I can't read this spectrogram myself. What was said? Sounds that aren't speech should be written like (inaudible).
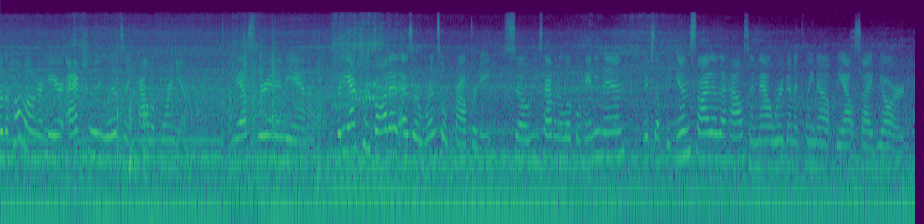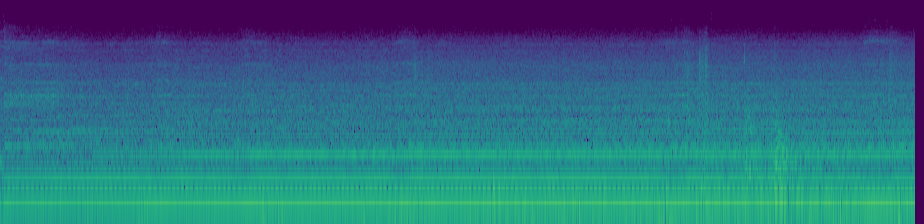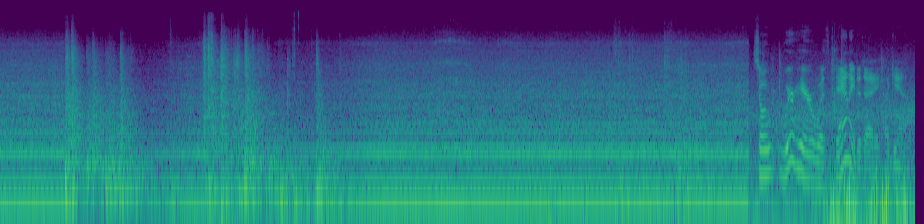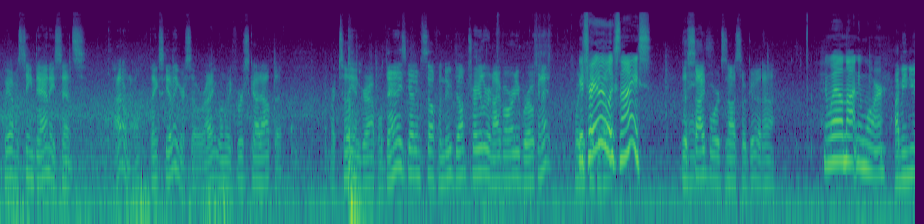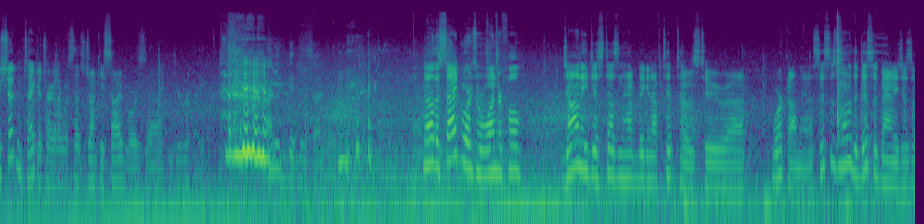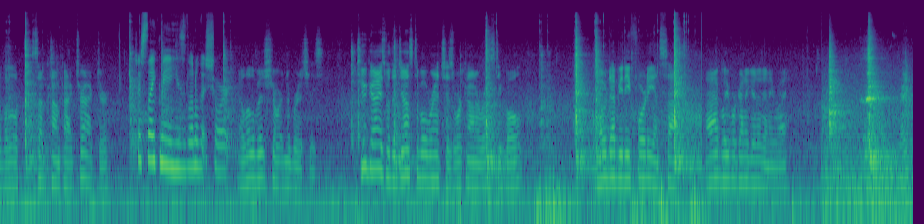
So the homeowner here actually lives in California. Yes, we're in Indiana. But he actually bought it as a rental property. So he's having a local handyman fix up the inside of the house and now we're gonna clean up the outside yard. So we're here with Danny today again. We haven't seen Danny since, I don't know, Thanksgiving or so, right? When we first got out the Artillian grapple. Danny's got himself a new dump trailer and I've already broken it. What Your you trailer looks nice. The sideboard's not so good, huh? Well, not anymore. I mean, you shouldn't take a trailer with such junky sideboards, Danny. You're right. (laughs) I need to get to the sideboard. (laughs) No, the sideboards were wonderful. Johnny just doesn't have big enough tiptoes to uh, work on this. This is one of the disadvantages of a little subcompact tractor. Just like me, he's a little bit short. a little bit short in the britches. Two guys with adjustable wrenches working on a rusty bolt. No WD-40 in sight. I believe we're going to get it anyway. Ready?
